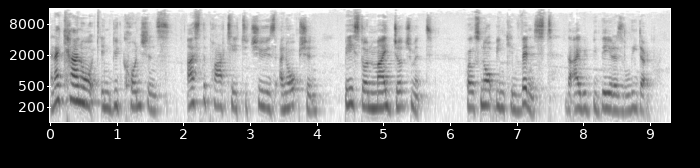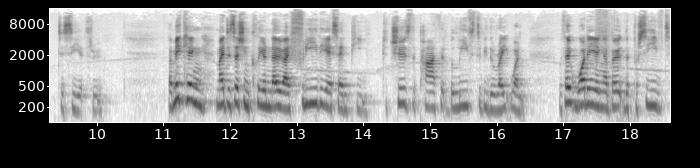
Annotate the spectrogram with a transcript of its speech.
And I cannot, in good conscience, ask the party to choose an option based on my judgment whilst not being convinced that I would be there as a leader to see it through. By making my decision clear now, I free the SNP to choose the path it believes to be the right one without worrying about the perceived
